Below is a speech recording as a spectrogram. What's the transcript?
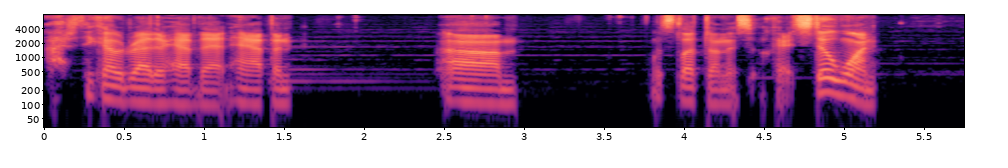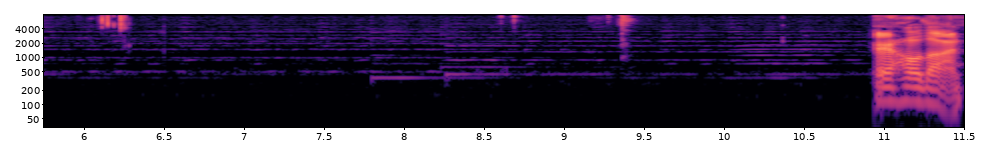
I think I would rather have that happen. Um, what's left on this? Okay, still one. Or hold on.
